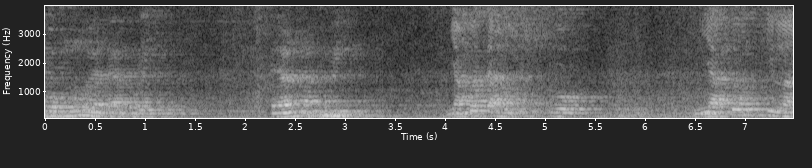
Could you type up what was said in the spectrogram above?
nkɔmnu é ɛnabui miaƒe ta me susuwo miaƒe ŋutilã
